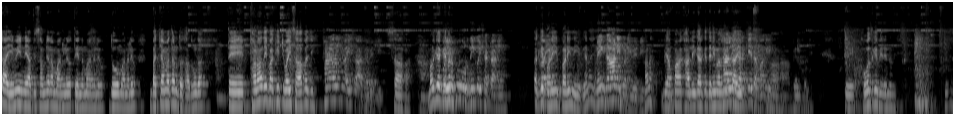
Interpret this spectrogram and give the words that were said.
ਢਾਈ ਮਹੀਨੇ ਆਪਦੀ ਸਮਝਣਾ ਮੰਨ ਲਿਓ ਤਿੰਨ ਮੰਨ ਲਿਓ ਦੋ ਮੰਨ ਲਿਓ। ਬੱਚਾ ਮੈਂ ਤੁਹਾਨੂੰ ਦਿਖਾ ਦੂੰਗਾ। ਤੇ ਥਣਾ ਦੀ ਬਾਕੀ ਚਵਾਈ ਸਾਫ਼ ਆ ਜੀ? ਖਾਣਾ ਦੀ ਚਵਾਈ ਸਾਫ਼ ਹੈ ਵਿੱਚ ਜੀ। ਸਾਫ਼ ਆ। ਮਤਲਬ ਕਿ ਅੱਗੇ ਫਿਰ- ਭੂਰ ਨਹੀਂ ਕੋਈ ਛੱਟਾ ਨਹੀਂ। ਅੱਗੇ ਬਣੀ ਬਣੀ ਨਹੀਂ ਹੈਗੀ ਨਾ ਜੀ। ਨਹੀਂ ਗਾਹ ਨਹੀਂ ਬਣੀ ਵੀਰ ਜੀ ਹਨਾ? ਵੀ ਆਪਾਂ ਖਾਲੀ ਕਰਕੇ ਦੇਣੀ ਮਤਲਬ ਖਾਲੀ ਢਾਈ। ਕਰਕੇ ਦਵਾਂਗੇ। ਹਾਂ ਹਾਂ ਬਿਲਕੁਲ ਜੀ। ਤੇ ਖੋਲ ਕੇ ਵੀਰ ਇਹਨੂੰ ਵੀ ਠੀਕ ਹੈ।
